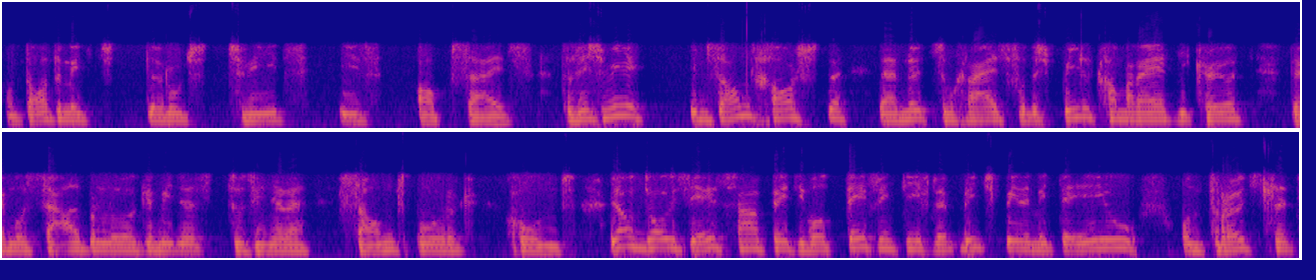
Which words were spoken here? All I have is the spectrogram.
und damit rutscht die Schweiz ins Abseits. Das ist wie im Sandkasten, der nicht zum Kreis von der Spielkameraden gehört, der muss selber schauen, wie er zu seiner Sandburg kommt. Ja, und unsere SVP, die will definitiv nicht mitspielen mit der EU und trötzelt,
